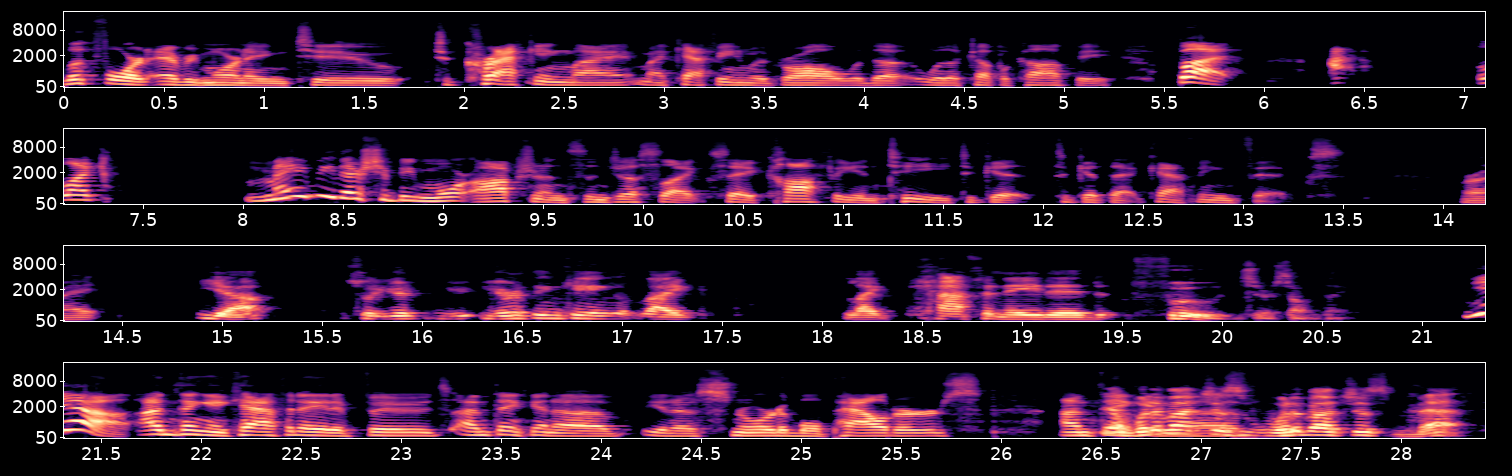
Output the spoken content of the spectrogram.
look forward every morning to to cracking my my caffeine withdrawal with a with a cup of coffee. But I, like maybe there should be more options than just like say coffee and tea to get to get that caffeine fix, right? Yeah, so you're you're thinking like like caffeinated foods or something. Yeah, I'm thinking caffeinated foods. I'm thinking of you know snortable powders. I'm Yeah, thinking. what about of- just what about just meth?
